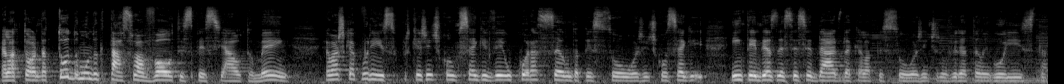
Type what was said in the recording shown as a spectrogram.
ela torna todo mundo que está à sua volta especial também, eu acho que é por isso, porque a gente consegue ver o coração da pessoa, a gente consegue entender as necessidades daquela pessoa, a gente não vira tão egoísta.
